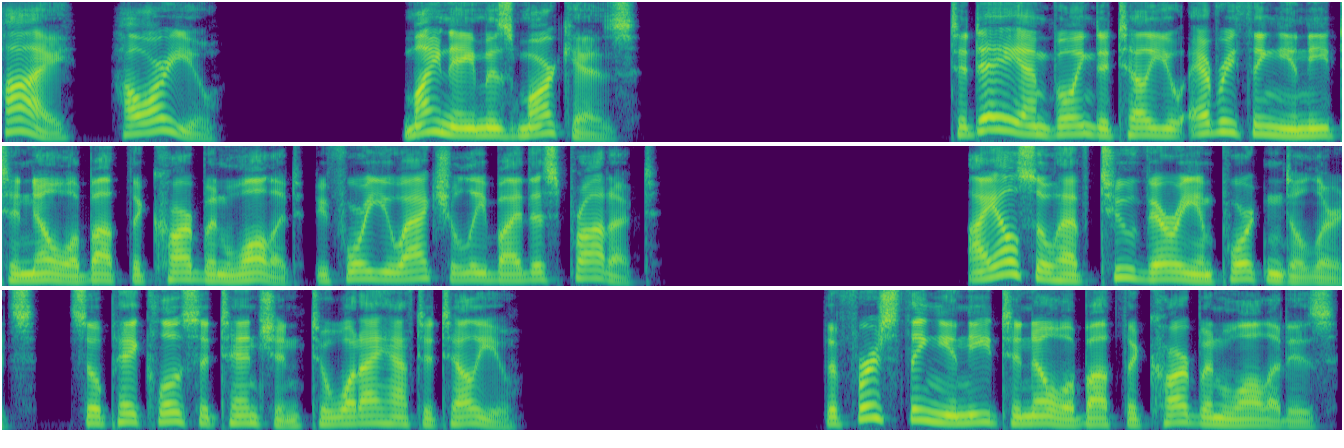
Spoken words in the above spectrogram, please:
Hi, how are you? My name is Marquez. Today I'm going to tell you everything you need to know about the Karben Wallet before you actually buy this product. I also have two very important alerts, so pay close attention to what I have to tell you. The first thing you need to know about the Karben Wallet is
